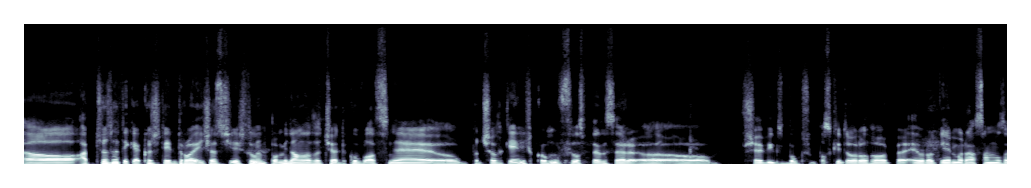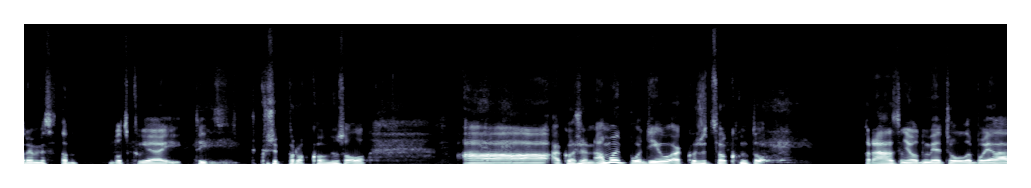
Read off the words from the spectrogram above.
uh, a čo sa týka akože tej druhej časti, že som pomínal na začiatku vlastne uh, počas Gamescomu Phil Spencer, uh, šéf Xboxu, poskytol rozhovor pre Eurogamer a samozrejme sa tam dotkli aj tých akože pro konzol. A akože na môj podiv, akože celkom to rázne odmietol, lebo ja,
